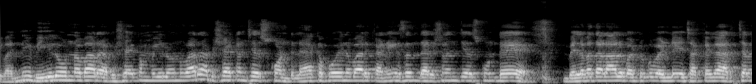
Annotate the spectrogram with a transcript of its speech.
ఇవన్నీ వీలు ఉన్నవారు అభిషేకం వీలు ఉన్నవారు అభిషేకం చేసుకోండి. లేకపోయిన వారు కనీసం దర్శనం చేసుకుంటే బిల్వదళాలు పట్టుకు వెళ్ళి చక్కగా అర్చన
